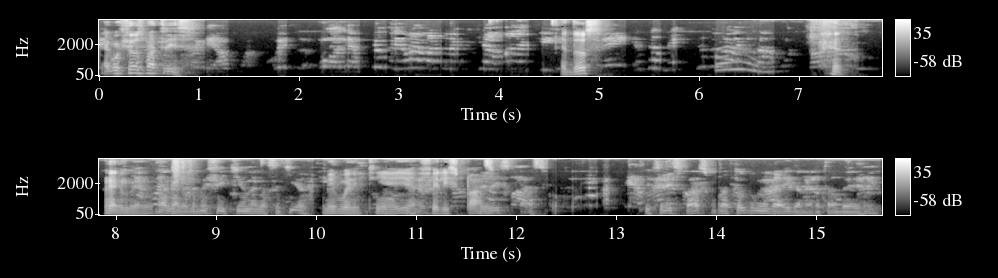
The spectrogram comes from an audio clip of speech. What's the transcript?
É gostoso, Patrícia? É doce? é mesmo. Olha, galera, bem feitinho o negócio aqui, ó. Bem bonitinho aí, ó. Feliz Páscoa. Feliz Páscoa. E feliz Páscoa pra todo mundo aí, galera, também, viu?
